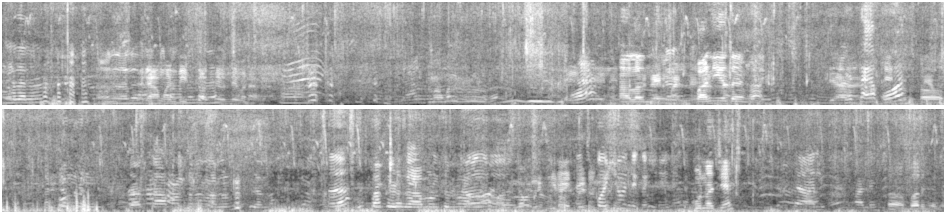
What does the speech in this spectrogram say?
चांगलं झालं ना. पाणी येत आहे मध्ये. पैसे होते कसे? कोणाचे? हा, बरं झालं.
